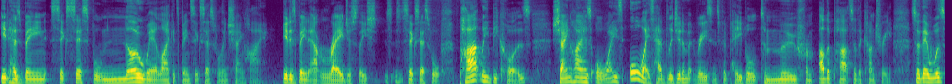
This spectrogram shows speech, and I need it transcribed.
it has been successful nowhere like it's been successful in Shanghai it has been outrageously sh- successful, partly because Shanghai has always, always had legitimate reasons for people to move from other parts of the country. So there was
